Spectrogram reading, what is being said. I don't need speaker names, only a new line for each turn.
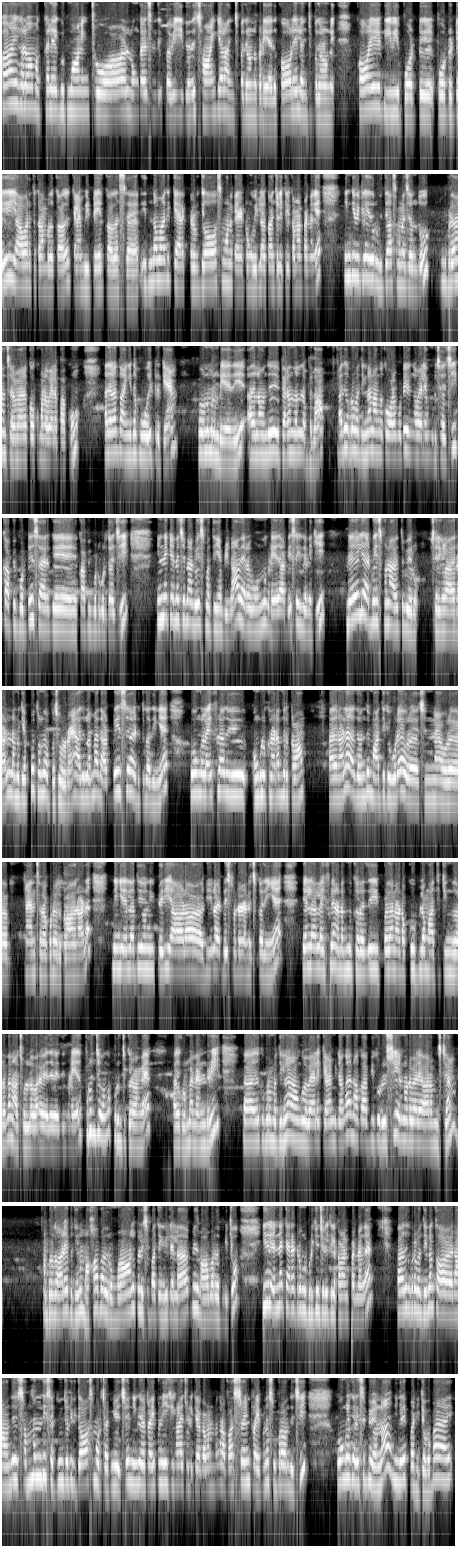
Hi hello மக்களே. Good morning to all உங்கள் செந்தில் பவி. இது வந்து சாயங்காலம் அஞ்சு பதினொன்று கிடையாது. காலையில் அஞ்சு பதினொன்று காலையில் டிவி போட்டு போட்டுட்டு வியாபாரத்துக்கு கிளம்புறதுக்காக கிளம்பிட்டே இருக்காங்க சார் இந்த மாதிரி கேரக்டர் வித்தியாசமான கேரக்டர் உங்கள் வீட்டில் இருக்கான்னு சொல்லி கீழே கமெண்ட் பண்ணுங்க. எங்கள் வீட்டில் இது ஒரு வித்தியாசமான ஜந்து. இப்படிதான் சில மேலே கோக்கமான வேலை பார்க்கும். அதெல்லாம் தாங்கி தான் போயிட்டு இருக்கேன். ஒன்றும் பண்ண முடியாது. அதெல்லாம் வந்து பிறந்தாலும் அப்படிதான். அதுக்கப்புறம் பார்த்தீங்கன்னா நாங்கள் கோலை போட்டு எங்கள் வேலையை முடிச்சாச்சு காப்பி போட்டு சாருக்கு காப்பி போட்டு கொடுத்தாச்சு. இன்னைக்கு என்ன சின்ன அட்வைஸ் பார்த்தீங்க அப்படின்னா வேற ஒன்றும் கிடையாது. அட்வைஸே இல்லை இன்னைக்கு. டெய்லி அட்வைஸ் பண்ண அறுத்து போயிடும் சரிங்களா? அதனால நமக்கு எப்போ தோணுது அப்போ சொல்கிறேன் அதுவும் இல்லாமல் அதை அட்வைஸாக எடுத்துக்காதீங்க. உங்கள் லைஃப்பில் அது உங்களுக்கு நடந்திருக்கலாம். அதனால அதை வந்து மாத்திக்க கூட ஒரு சின்ன ஒரு ஆன்சராக கூட இருக்கலாம். அதனால நீங்க எல்லாத்தையும் நீ பெரிய ஆளா நீலாம் அட்வைஸ் பண்ற நினைச்சுக்காதீங்க. எல்லா லைஃப்லயும் நடந்துக்கிறது இப்பதான் நடக்கும். இப்படிலாம் மாத்திக்குங்கிறத நான் சொல்ல வர வேற எதுவும் கிடையாது. புரிஞ்சவங்க புரிஞ்சுக்கிறாங்க. அதுக்கு ரொம்ப நன்றி. அதுக்கப்புறம் பார்த்தீங்கன்னா அவங்க வேலைக்கு கிளம்பிட்டாங்க. நான் காப்பி குடிச்சிட்டு என்னோட வேலையை ஆரம்பிச்சிட்டேன். அப்புறம் காலையை பார்த்தீங்கன்னா மகாபாரதம் ரொம்ப நாள் கழிச்சு பார்த்தீங்க வீட்டில் எல்லாருக்குமே இது மகாபாரதம் பிடிக்கும். இதில் என்ன கேரக்டர் உங்களுக்கு பிடிக்கும்னு சொல்லி கீழே கமெண்ட் பண்ணுங்க. அதுக்கப்புறம் பார்த்தீங்கன்னா கா- நான் வந்து சம்மந்தி சட்னின்னு சொல்லி வித்தியாசமாக ஒரு சட்னி வச்சேன் நீங்கள் ட்ரை பண்ணியிருக்கீங்களா சொல்லி கீழே கமெண்ட் பண்ணுங்க. நான் ஃபர்ஸ்ட் டைம் ட்ரை பண்ண சூப்பராக வந்துச்சு. உங்களுக்கு ரெசிபி வேணும்னா நீங்களே பண்ணிக்கோங்க. பாய்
